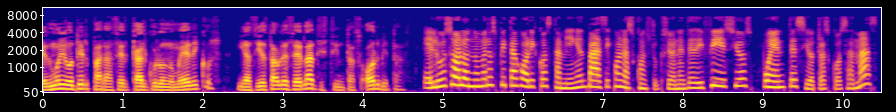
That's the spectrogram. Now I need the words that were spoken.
Es muy útil para hacer cálculos numéricos y así establecer las distintas órbitas. El uso de los números pitagóricos también es básico en las construcciones de edificios, puentes y otras cosas más,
